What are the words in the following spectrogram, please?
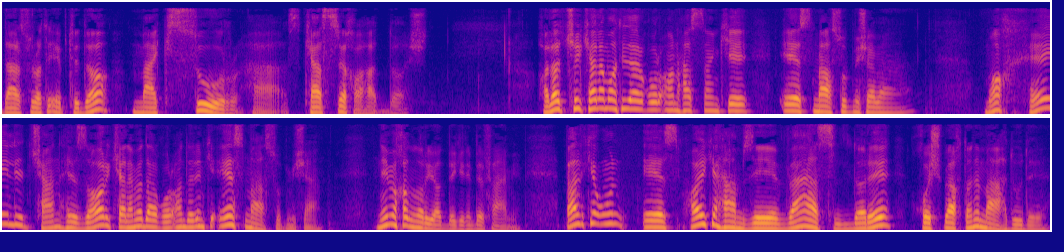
در صورت ابتدا مکسور هست کسره خواهد داشت. حالا چه کلماتی در قرآن هستن که اسم محسوب می شوند ما خیلی چند هزار کلمه در قرآن داریم که اسم محسوب میشن. نمی‌خواد اون رو یاد بگیریم بفهمیم. بلکه اون اسم هایی که همزه وصل داره خوشبختانه محدوده.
